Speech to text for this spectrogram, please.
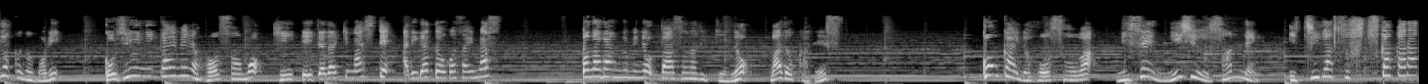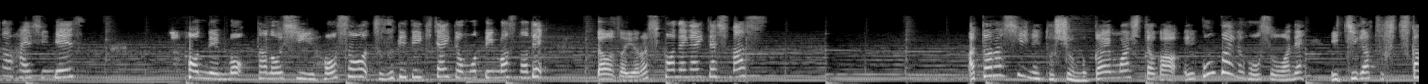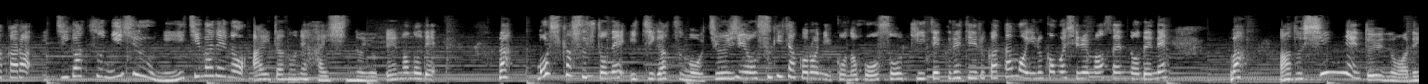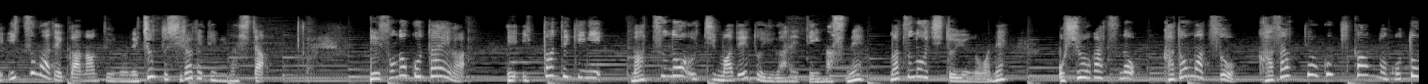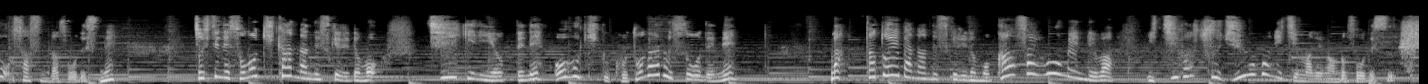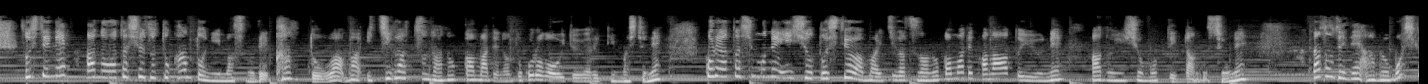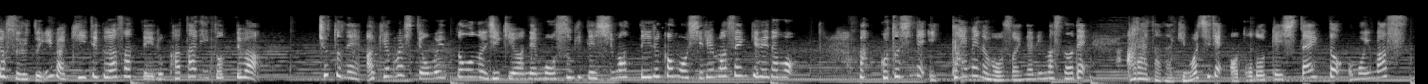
まれ心理学の森52回目の放送も聞いていただきましてありがとうございます。この番組のパーソナリティのまどかです。今回の放送は2023年1月2日からの配信です。本年も楽しい放送を続けていきたいと思っていますので、どうぞよろしくお願いいたします。新しいね、年を迎えましたが、え今回の放送はね、1月2日から1月22日までの間のね、配信の予定なので、まもしかするとね、1月も中旬を過ぎた頃にこの放送を聞いてくれている方もいるかもしれませんのでね、まあの、新年というのはね、いつまでかなというのをね、ちょっと調べてみました。で、その答えは、え一般的に松の内までと言われていますね。松の内というのはね、お正月の門松を飾っておく期間のことを指すんだそうですね。そしてね、その期間なんですけれども、地域によってね、大きく異なるそうでね、例えばなんですけれども、関西方面では1月15日までなんだそうです。そしてね、あの、私はずっと関東にいますので、関東はまあ1月7日までのところが多いと言われていましてね。これ私もね、印象としてはまあ1月7日までかなというね、あの印象を持っていたんですよね。なのでね、あの、もしかすると今聞いてくださっている方にとっては、ちょっとね、明けましておめでとうの時期はね、もう過ぎてしまっているかもしれませんけれども、まあ、今年ね、1回目の放送になりますので、新たな気持ちでお届けしたいと思います。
